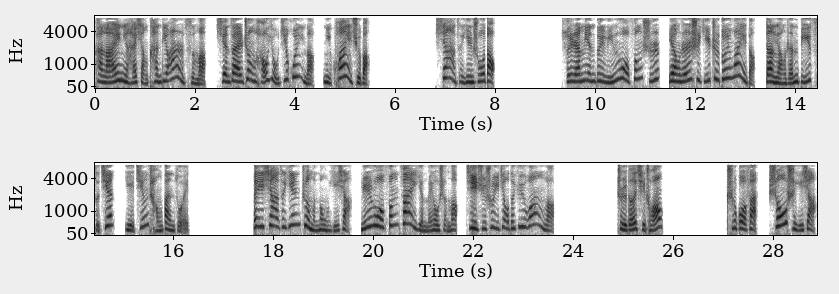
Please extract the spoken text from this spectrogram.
看来你还想看第二次吗？现在正好有机会呢，你快去吧。”夏子音说道。虽然面对林若风时，两人是一致对外的，但两人彼此间也经常拌嘴。被夏子音这么弄一下，林若风再也没有什么继续睡觉的欲望了，只得起床，吃过饭，收拾一下，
